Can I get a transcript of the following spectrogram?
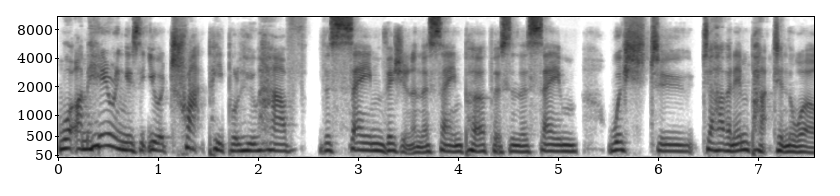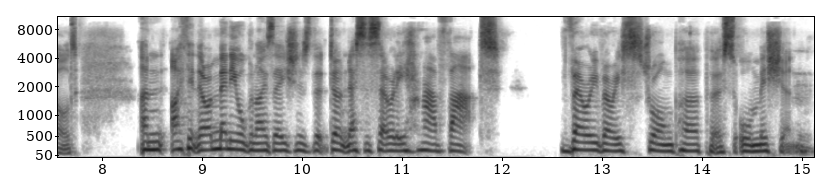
what I'm hearing is that you attract people who have the same vision and the same purpose and the same wish to to have an impact in the world. And I think there are many organizations that don't necessarily have that very, very strong purpose or mission. Mm.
